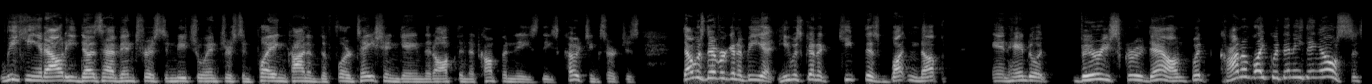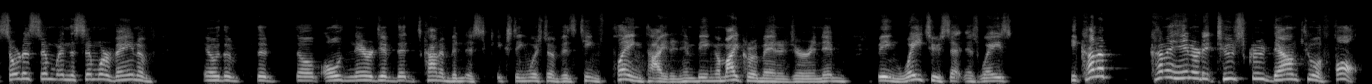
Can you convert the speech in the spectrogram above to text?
leaking it out. He does have interest and mutual interest in playing kind of the flirtation game that often accompanies these coaching searches. That was never going to be it. He was going to keep this buttoned up and handle it very screwed down, but kind of like with anything else, it's sort of sim- in the similar vein of you know the the the old narrative that's kind of been extinguished of his team's playing tight and him being a micromanager and him being way too set in his ways. He kind of kind of handled it too screwed down to a fault.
